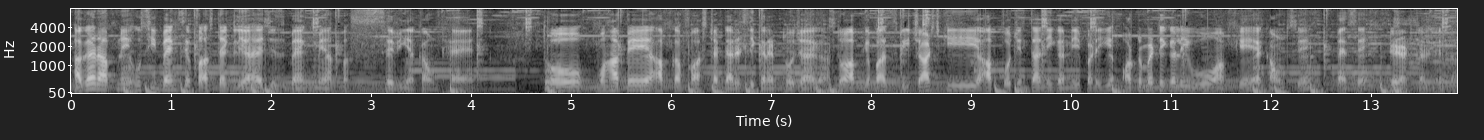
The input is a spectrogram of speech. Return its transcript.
अगर आपने उसी बैंक से फास्टैग लिया है, जिस बैंक में आपका सेविंग अकाउंट है तो वहाँ पे आपका फास्टैग डायरेक्टली कनेक्ट हो जाएगा। तो आपके पास रिचार्ज की आपको चिंता नहीं करनी पड़ेगी। ऑटोमेटिकली वो आपके अकाउंट से पैसे डिडक्ट कर लेगा।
